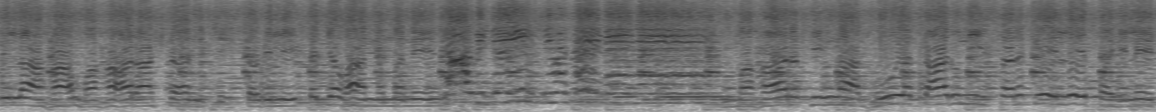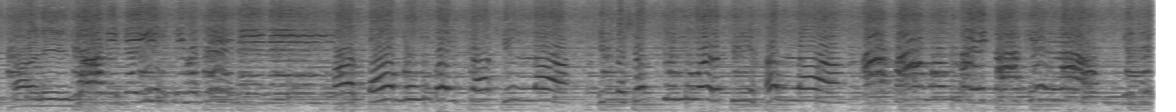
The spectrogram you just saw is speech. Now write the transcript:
जागविला हा महाराष्ट्र चितविलीत जवान मने महारथींना धूळ तारुणी सर केले पहिले ठाणे. आता मुंबईचा किल्ला हित शत्रूंवरती हल्ला. आता मुंबईचा किल्ला इथे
